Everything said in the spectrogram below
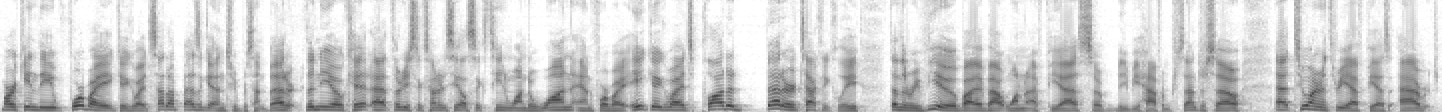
marking the 4x8 GB setup as again 2% better. The Neo kit at 3600 CL16 1-to-1 and 4x8 GB plotted better technically than the review by about 1 FPS, so maybe half a percent or so, at 203 FPS average.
